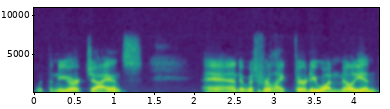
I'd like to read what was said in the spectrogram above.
with the New York Giants, and it was for like 31 million.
